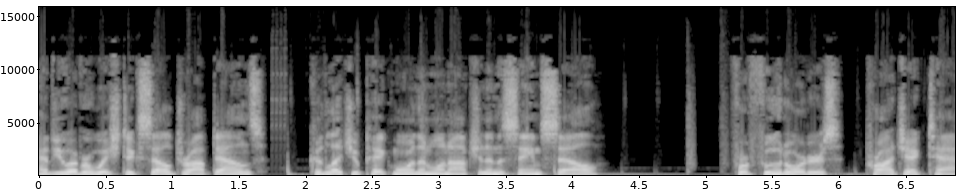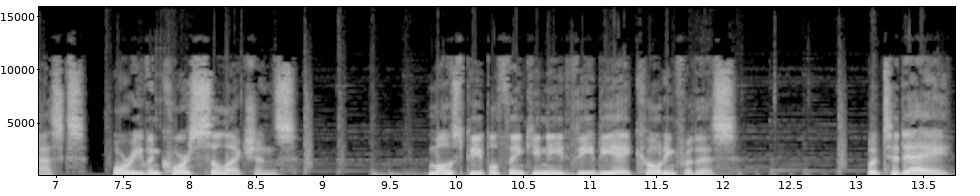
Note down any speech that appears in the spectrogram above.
Have you ever wished Excel dropdowns could let you pick more than one option in the same cell? For food orders, project tasks, or even course selections. Most people think you need VBA coding for this. But today,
